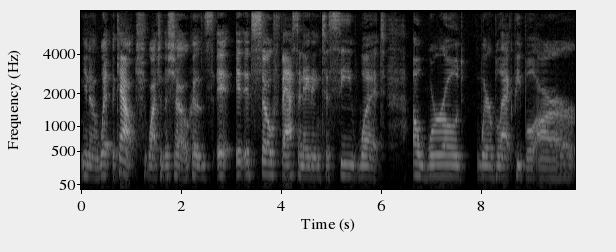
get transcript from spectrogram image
you know, wet the couch watching the show because it, it it's so fascinating to see what a world where black people are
